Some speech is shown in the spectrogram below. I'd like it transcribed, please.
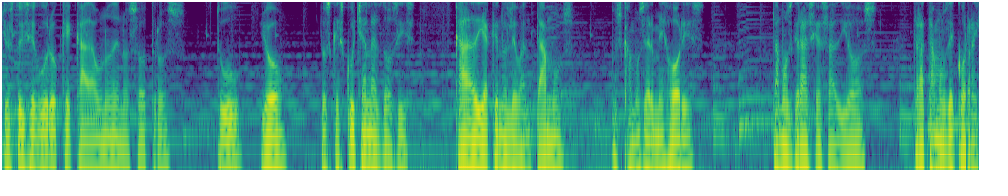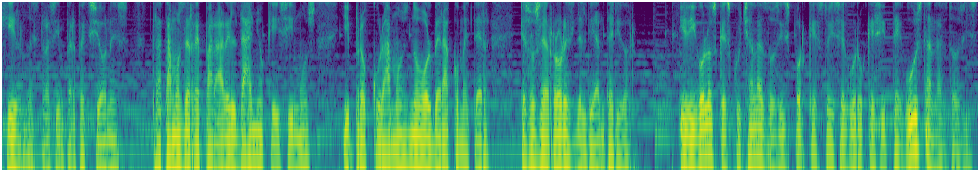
Yo estoy seguro que cada uno de nosotros, tú, yo, los que escuchan las dosis, cada día que nos levantamos, buscamos ser mejores, damos gracias a Dios, tratamos de corregir nuestras imperfecciones, tratamos de reparar el daño que hicimos y procuramos no volver a cometer esos errores del día anterior. Y digo los que escuchan las dosis porque estoy seguro que si te gustan las dosis,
